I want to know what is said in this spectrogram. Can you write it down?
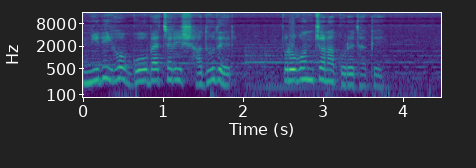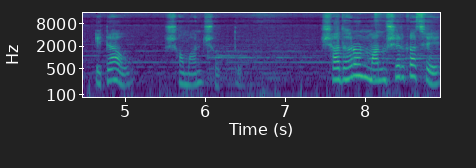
নিরীহ গোবেচারী সাধুদের প্রবঞ্চনা করে থাকে। এটাও সমান সত্য। সাধারণ মানুষের কাছে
